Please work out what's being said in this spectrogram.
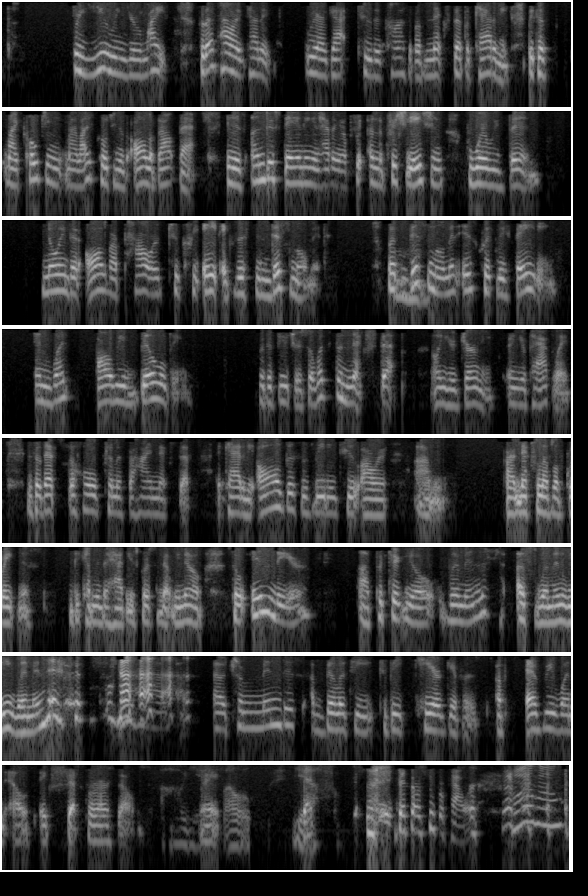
for you in your life? So that's how I kind of where I got to the concept of Next Step Academy because my coaching, my life coaching is all about that. It is understanding and having a, an appreciation for where we've been, knowing that all of our power to create exists in this moment. But mm-hmm. this moment is quickly fading. And what are we building for the future? So what's the next step on your journey and your pathway? And so that's the whole premise behind Next Step Academy. All this is leading to our um, our next level of greatness, becoming the happiest person that we know. So in there, uh, know, women, us women, we women, we have a tremendous ability to be caregivers of everyone else except for ourselves. Oh yes. Right? Oh yes. That's, that's our superpower. Mm-hmm.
